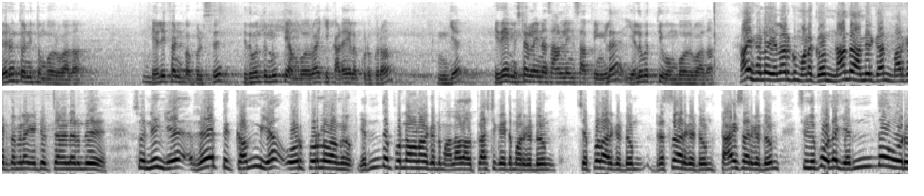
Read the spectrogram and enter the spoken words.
வெறும் தொண்ணூற்றொம்பது ரூபா தான். Elephant bubbles. இது வந்து நூற்றி ஐம்பது ரூபாய்க்கு கடையில் கொடுக்குறோம். இங்கே இதே மிஸ்டர் லைனஸ் ஆன்லைன் ஷாப்பிங்கில் எழுபத்தி ஒம்பது ரூபா தான் ஹாய் ஹலோ எல்லாருக்கும் வணக்கம். நான் தான் அமீர் கான் மார்க்கெட் தமிழா யூடியூப் சேனல்ல இருந்து ஸோ நீங்கள் ரேட்டு கம்மியாக ஒரு பொருளை வாங்கணும். எந்த பொருளை வாங்கினாலும் இருக்கட்டும். அதாவது பிளாஸ்டிக் ஐட்டமாக இருக்கட்டும் செப்பலாக இருக்கட்டும் ட்ரெஸ்ஸாக இருக்கட்டும் டாய்ஸாக இருக்கட்டும். இது போல் எந்த ஒரு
